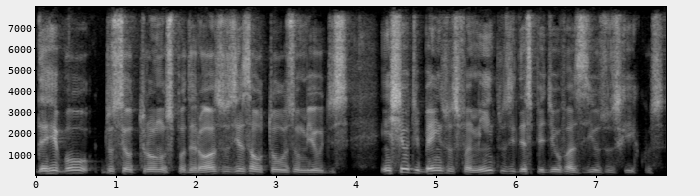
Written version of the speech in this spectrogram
Derribou do seu trono os poderosos e exaltou os humildes. Encheu de bens os famintos e despediu vazios os ricos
